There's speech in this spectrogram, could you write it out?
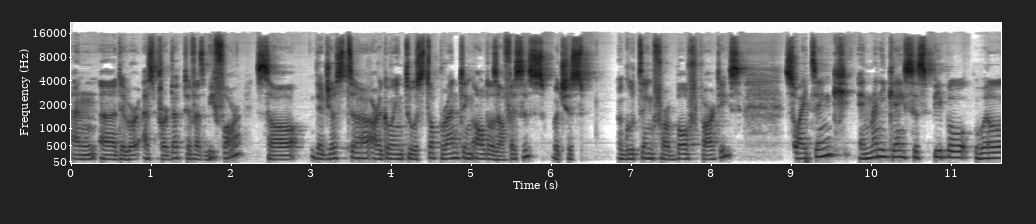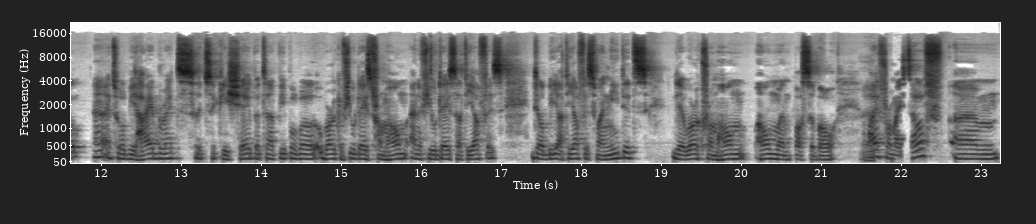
and uh, they were as productive as before. So they just uh, are going to stop renting all those offices, which is a good thing for both parties. So I think in many cases people will uh, it will be hybrid. It's a cliche, but uh, people will work a few days from home and a few days at the office. They'll be at the office when needed. They work from home home when possible. Yeah. I, for myself, um,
